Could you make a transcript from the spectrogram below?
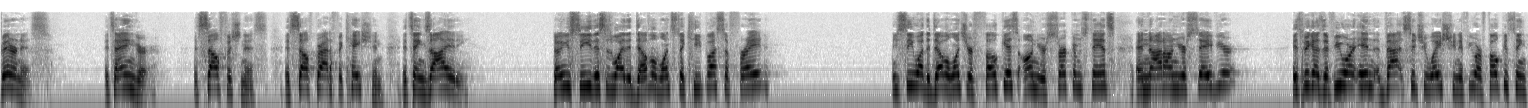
bitterness, it's anger, it's selfishness, it's self gratification, it's anxiety. Don't you see this is why the devil wants to keep us afraid? You see why the devil wants your focus on your circumstance and not on your Savior? It's because if you are in that situation, if you are focusing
